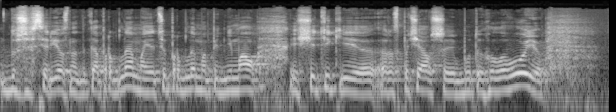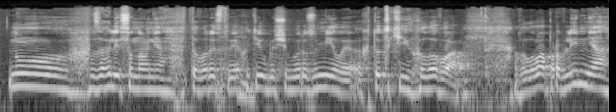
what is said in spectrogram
дуже серйозна така проблема. Я цю проблему піднімав ще тільки розпочавши бути головою. Ну, взагалі, шановні товариство, я хотів би, щоб ви розуміли, хто такий голова. Голова правління,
